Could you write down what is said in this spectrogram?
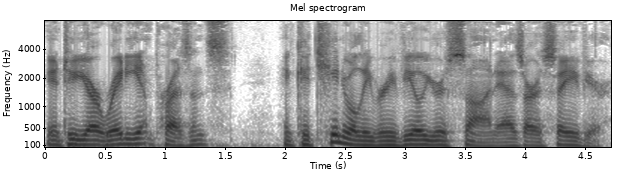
into your radiant presence and continually reveal your Son as our Savior.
